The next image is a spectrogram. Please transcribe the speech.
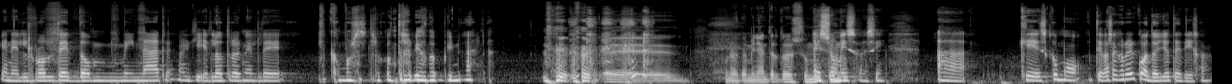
en el rol de dominar y el otro en el de... ¿Cómo es lo contrario a dominar? Eh, bueno, dominante otro es sumiso. es ¿no? sumiso, sí. Ah, que es como, te vas a correr cuando yo te diga,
